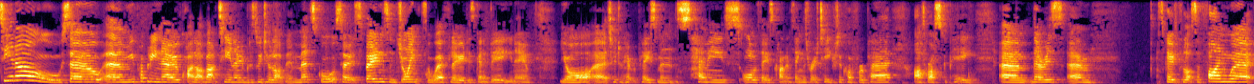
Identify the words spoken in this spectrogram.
T&O, so um, you probably know quite a lot about T&O because we do a lot of it in med school. So it's bones and joints. The workload is going to be, you know, your uh, total hip replacements, hemis, all of those kind of things, rotator cuff repair, arthroscopy. Um, there is um, scope for lots of fine work,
